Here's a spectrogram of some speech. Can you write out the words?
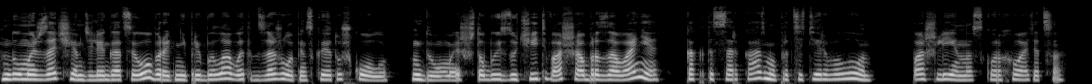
Думаешь, зачем делегация оборотней прибыла в этот Зажопинск эту школу? Думаешь, чтобы изучить ваше образование?» Как-то с сарказмом процитировал он. «Пошли, нас скоро хватится».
